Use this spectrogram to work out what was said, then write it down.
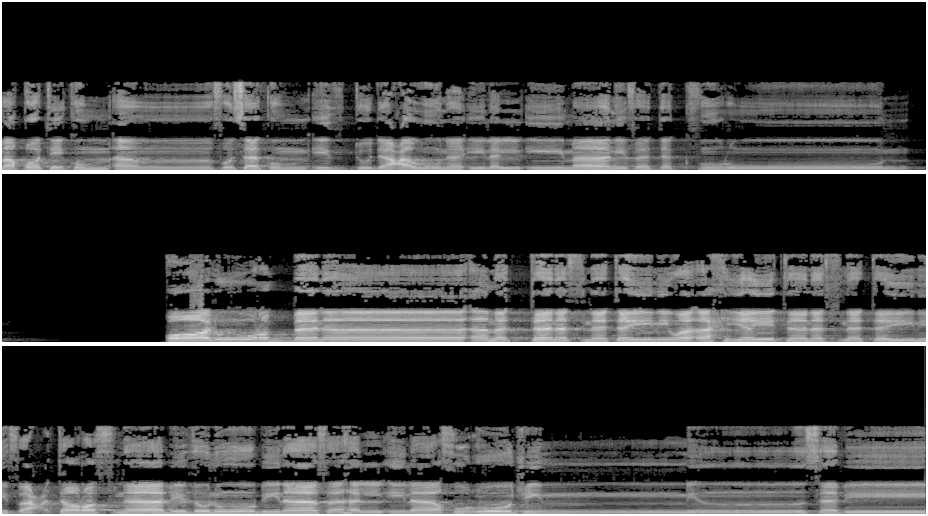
مقتكم انفسكم اذ تدعون إلى الايمان فتكفرون قالوا ربنا أمتنا اثنتين وأحييتنا اثنتين فاعترفنا بذنوبنا فهل إلى خروج من سبيل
